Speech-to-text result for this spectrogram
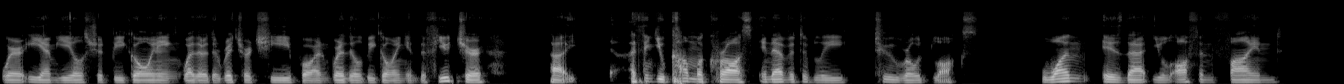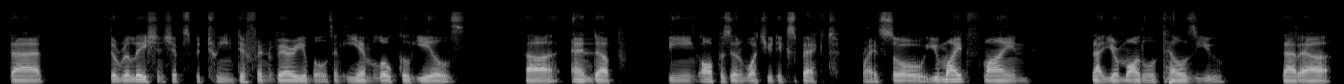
where EM yields should be going, whether they're rich or cheap, or and where they'll be going in the future, uh, I think you come across inevitably two roadblocks. One is that you'll often find that the relationships between different variables and EM local yields uh, end up being opposite of what you'd expect, right? So you might find that your model tells you that a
